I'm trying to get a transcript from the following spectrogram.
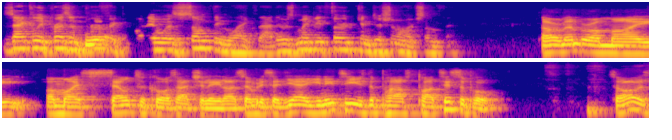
exactly present perfect, yeah. but it was something like that. It was maybe third conditional or something. I remember on my on my CELTA course actually, like somebody said, "Yeah, you need to use the past participle." So I was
